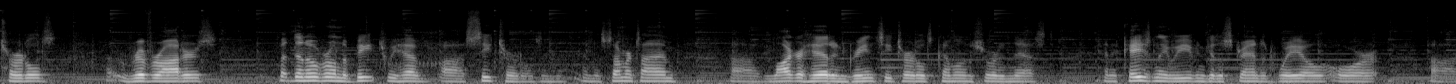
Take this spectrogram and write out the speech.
turtles, uh, river otters. But then over on the beach we have uh, sea turtles. In the, in the summertime, uh, loggerhead and green sea turtles come on shore to nest. And occasionally we even get a stranded whale or uh,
